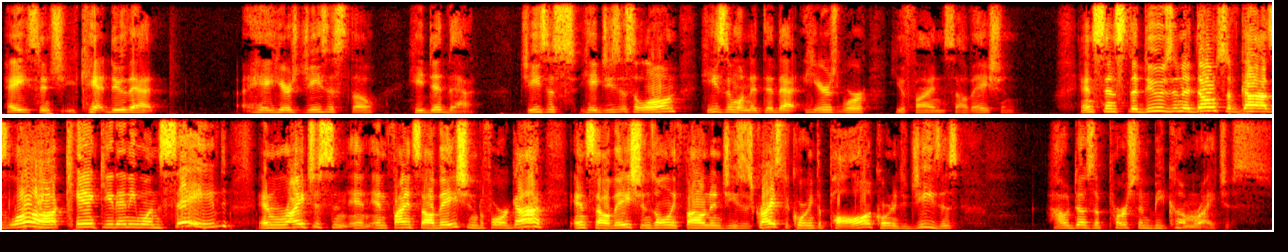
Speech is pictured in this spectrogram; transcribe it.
Hey, since you can't do that, hey, here's Jesus, though. He did that. Jesus, hey, Jesus alone, he's the one that did that. Here's where you find salvation. And since the do's and the don'ts of God's law can't get anyone saved and righteous and, and, and find salvation before God, and salvation is only found in Jesus Christ, according to Paul, according to Jesus, how does a person become righteous?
